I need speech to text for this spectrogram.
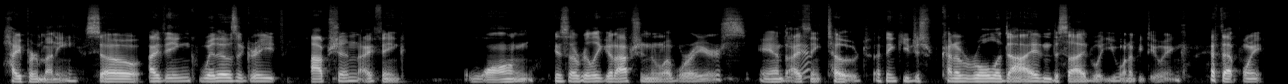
hyper money. So I think Widow's a great option. I think Wong is a really good option in Web Warriors, and I think Toad. I think you just kind of roll a die and decide what you want to be doing at that point.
